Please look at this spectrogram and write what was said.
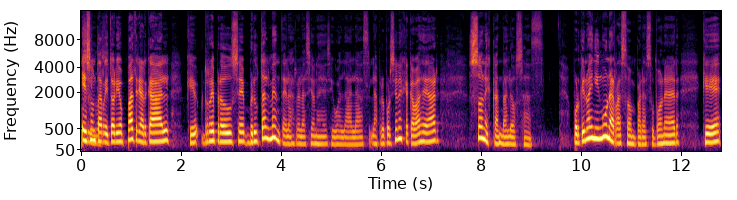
es un territorio patriarcal que reproduce brutalmente las relaciones de desigualdad. Las, las proporciones que acabas de dar son escandalosas, porque no hay ninguna razón para suponer que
